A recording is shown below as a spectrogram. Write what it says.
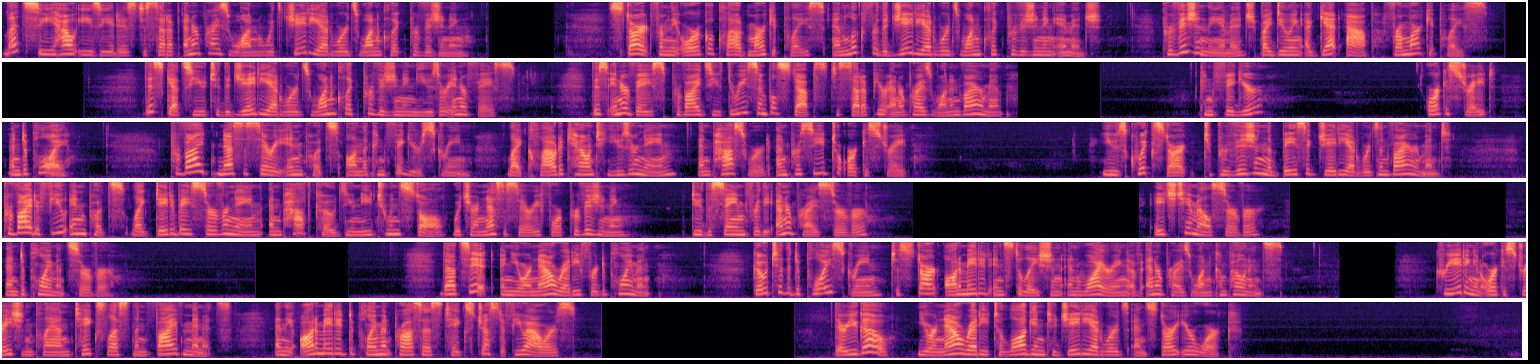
Let's see how easy it is to set up EnterpriseOne with JD Edwards one-click provisioning. Start from the Oracle Cloud Marketplace and look for the JD Edwards one-click provisioning image. Provision the image by doing a Get App from Marketplace. This gets you to the JD Edwards one-click provisioning user interface. This interface provides you three simple steps to set up your EnterpriseOne environment. Configure, orchestrate, and deploy. Provide necessary inputs on the configure screen, like cloud account username and password, and proceed to orchestrate. Use Quick Start to provision the basic JD Edwards environment. Provide a few inputs like database server name and path codes you need to install, which are necessary for provisioning. Do the same for the enterprise server, HTML server, and deployment server. That's it, and you are now ready for deployment. Go to the Deploy screen to start automated installation and wiring of EnterpriseOne components. Creating an orchestration plan takes less than five minutes, and the automated deployment process takes just a few hours. There you go! You are now ready to log into JD Edwards and start your work.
